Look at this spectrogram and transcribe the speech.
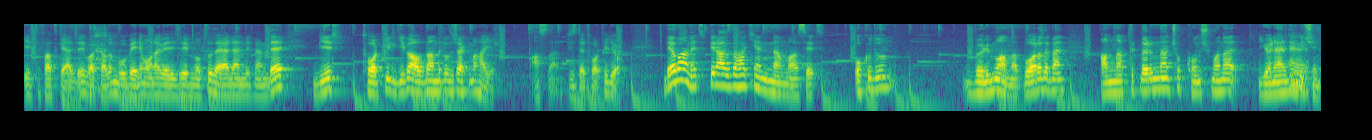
iltifat geldi. Bakalım bu benim ona vereceğim notu değerlendirmemde bir torpil gibi adlandırılacak mı? Hayır. Asla bizde torpil yok. Devam et. Biraz daha kendinden bahset. Okuduğun bölümü anlat. Bu arada ben anlattıklarından çok konuşmana yöneldiğim Evet. için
